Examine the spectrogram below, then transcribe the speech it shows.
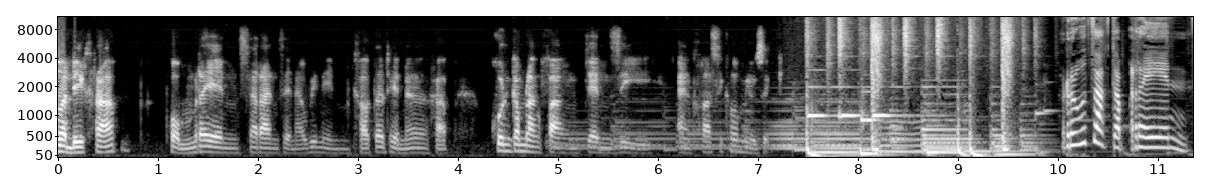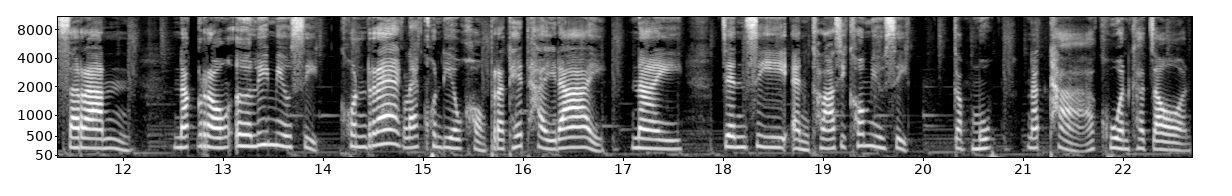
สวัสดีครับ ผมเรนสรันเสนาวินิน countertenor ครับ คุณกำลังฟัง Gen Z and Classical Music รู้จักกับเรน สรัน นักร้อง Early Music คนแรกและคนเดียวของประเทศไทยได้ ใน Gen Z and Classical Music กับมุกนัฐถาควรขจร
